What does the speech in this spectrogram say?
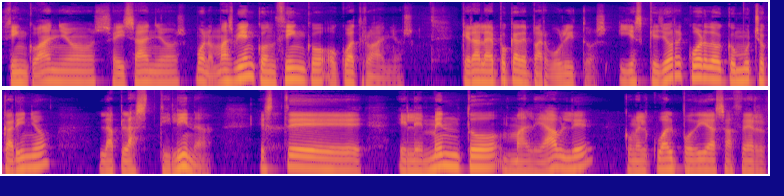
cinco años, seis años, bueno, más bien con cinco o cuatro años, que era la época de parvulitos. Y es que yo recuerdo con mucho cariño la plastilina. Este elemento maleable con el cual podías hacer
